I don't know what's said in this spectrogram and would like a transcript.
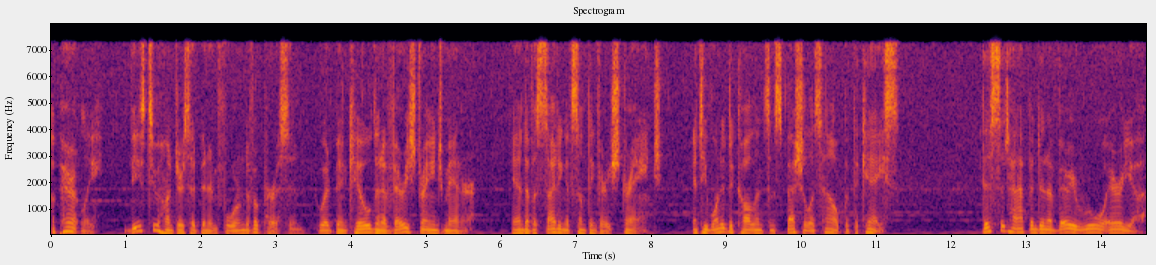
Apparently, these two hunters had been informed of a person who had been killed in a very strange manner, and of a sighting of something very strange, and he wanted to call in some specialist help with the case. This had happened in a very rural area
